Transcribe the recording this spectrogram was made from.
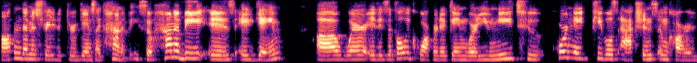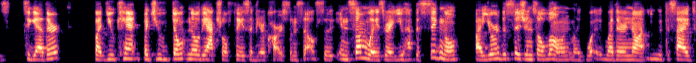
often demonstrated through games like Hanabi. So Hanabi is a game uh, where it is a fully cooperative game where you need to coordinate people's actions and cards together, but you can't, but you don't know the actual face of your cards themselves. So in some ways, right, you have to signal by your decisions alone, like wh whether or not you decide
